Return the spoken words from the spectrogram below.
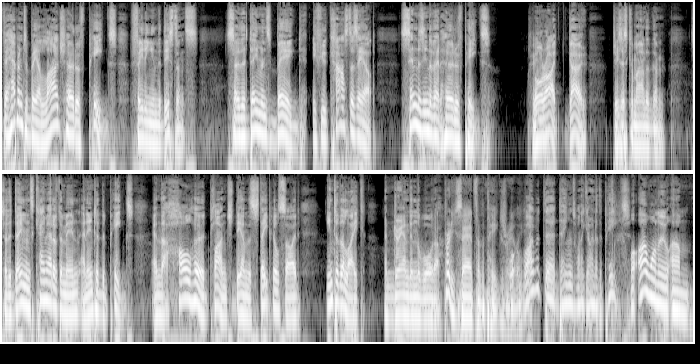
There happened to be a large herd of pigs feeding in the distance. So the demons begged, "If you cast us out, send us into that herd of pigs." All right, go. Jesus commanded them. So the demons came out of the men and entered the pigs, and the whole herd plunged down the steep hillside into the lake and drowned in the water. Pretty sad for the pigs, Wh- really. Why would the demons want to go into the pigs? Well, I want to um,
